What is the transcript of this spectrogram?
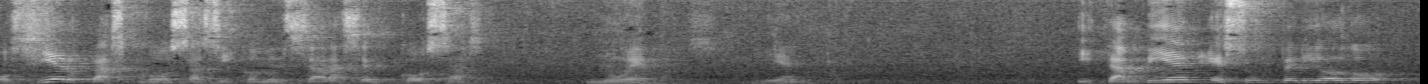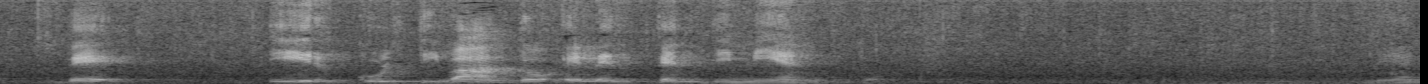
o ciertas cosas y comenzar a hacer cosas nuevas, ¿bien? Y también es un periodo de ir cultivando el entendimiento. Bien.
